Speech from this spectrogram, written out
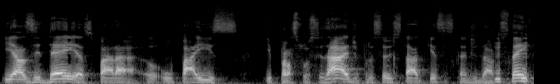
e as ideias para o país e para a sua cidade, para o seu estado que esses candidatos têm.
